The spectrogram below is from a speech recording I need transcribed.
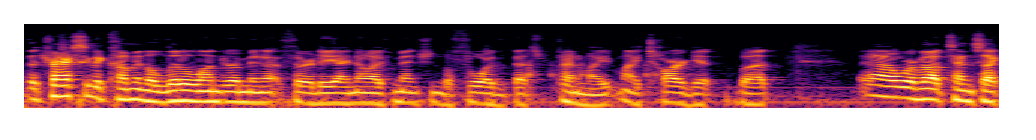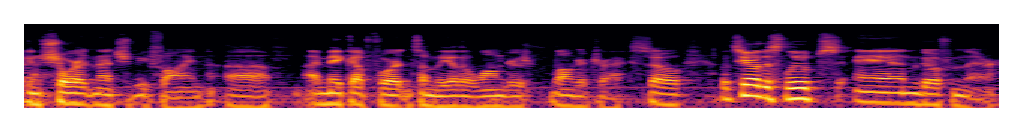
the track's going to come in a little under a minute 30. I know I've mentioned before that that's kind of my my target, but uh, we're about 10 seconds short, and that should be fine. Uh, I make up for it in some of the other longer longer tracks. So let's hear how this loops and go from there.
